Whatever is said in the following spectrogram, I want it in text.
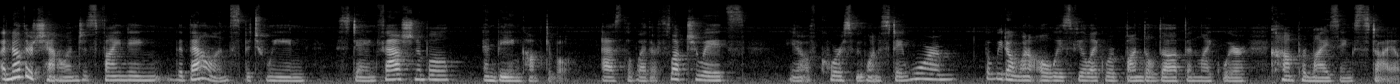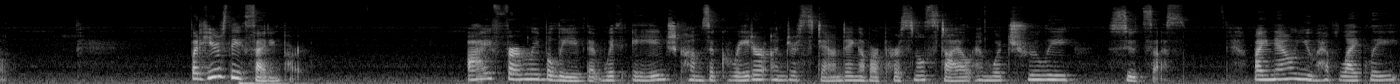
Another challenge is finding the balance between staying fashionable and being comfortable. As the weather fluctuates, you know, of course, we want to stay warm, but we don't want to always feel like we're bundled up and like we're compromising style. But here's the exciting part I firmly believe that with age comes a greater understanding of our personal style and what truly suits us. By now, you have likely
